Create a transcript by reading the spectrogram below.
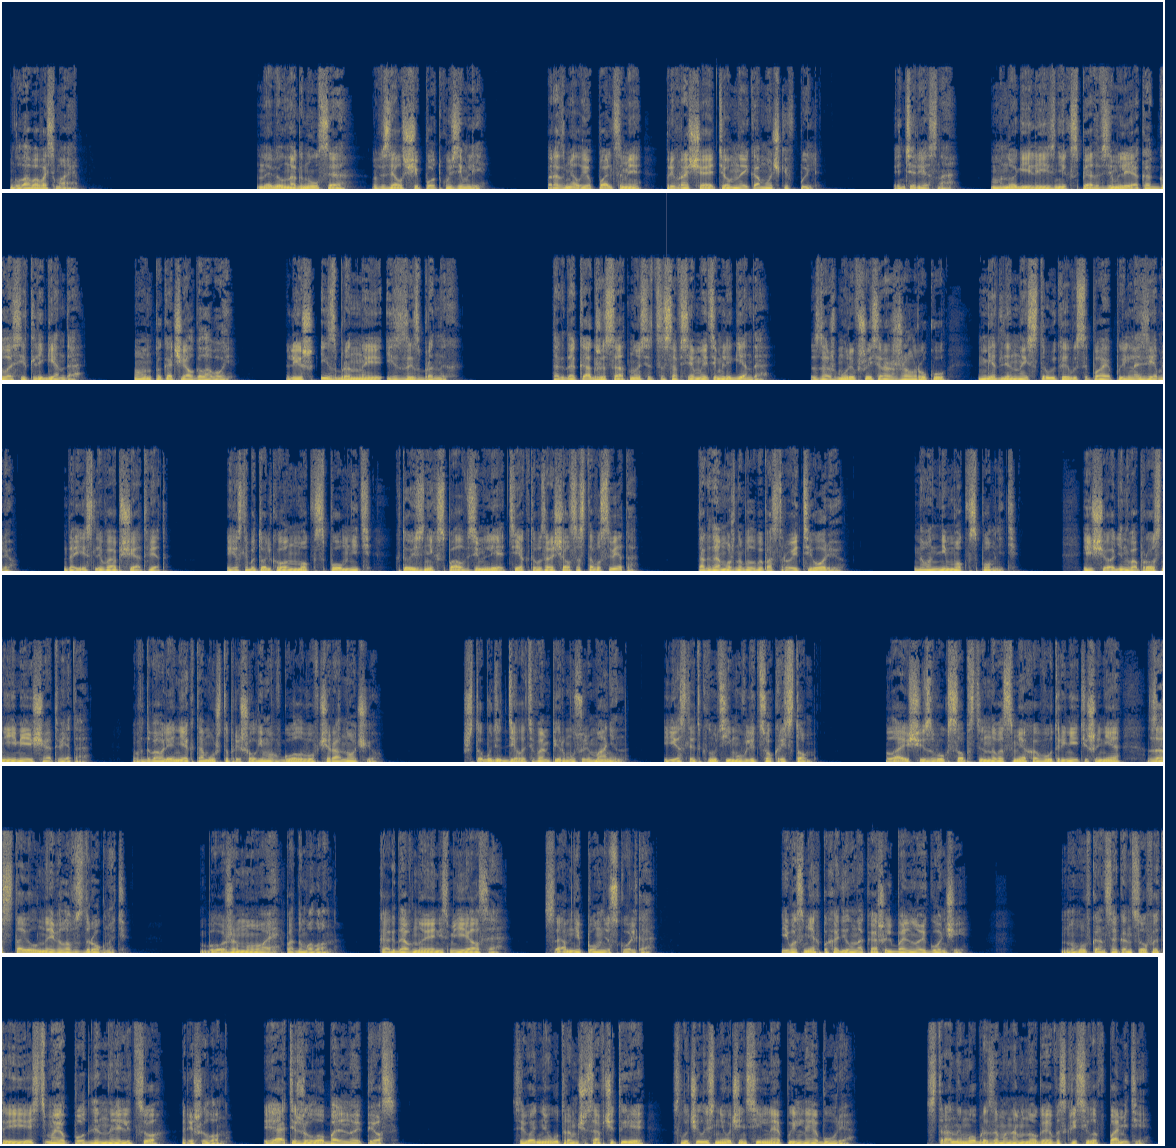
Глава восьмая Невил нагнулся, взял щепотку земли. Размял ее пальцами, превращая темные комочки в пыль. Интересно, многие ли из них спят в земле, как гласит легенда? Он покачал головой. Лишь избранные из избранных. Тогда как же соотносится со всем этим легенда? Зажмурившись, разжал руку, медленной струйкой высыпая пыль на землю. Да есть ли вообще ответ? Если бы только он мог вспомнить, кто из них спал в земле, те, кто возвращался с того света, тогда можно было бы построить теорию. Но он не мог вспомнить. Еще один вопрос, не имеющий ответа. В добавление к тому, что пришел ему в голову вчера ночью. Что будет делать вампир-мусульманин, если ткнуть ему в лицо крестом? Лающий звук собственного смеха в утренней тишине заставил Невилла вздрогнуть. «Боже мой», — подумал он, — «как давно я не смеялся. Сам не помню сколько». Его смех походил на кашель больной гончей. «Ну, в конце концов, это и есть мое подлинное лицо», — решил он. «Я тяжело больной пес». Сегодня утром, часа в четыре, случилась не очень сильная пыльная буря. Странным образом она многое воскресила в памяти.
